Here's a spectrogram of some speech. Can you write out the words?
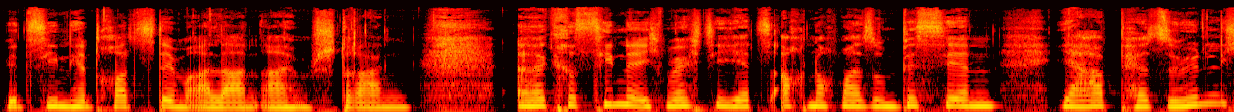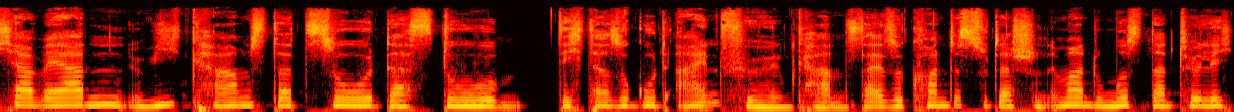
wir ziehen hier trotzdem alle an einem Strang. Äh, Christine, ich möchte jetzt auch noch mal so ein bisschen ja persönlicher werden. Wie kam es dazu, dass du dich da so gut einfühlen kannst. Also konntest du das schon immer. Du musst natürlich,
